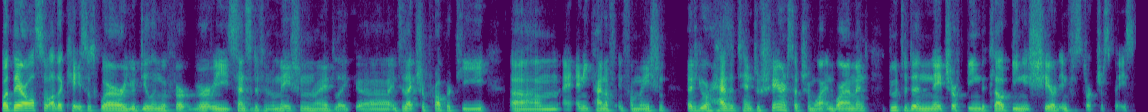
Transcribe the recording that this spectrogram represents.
but there are also other cases where you're dealing with very sensitive information, right? Like uh, intellectual property, um, any kind of information that you're hesitant to share in such an environment due to the nature of being the cloud being a shared infrastructure space.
